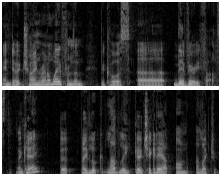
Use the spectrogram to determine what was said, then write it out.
And don't try and run away from them because uh, they're very fast, okay? But they look lovely. Go check it out on Electrek.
